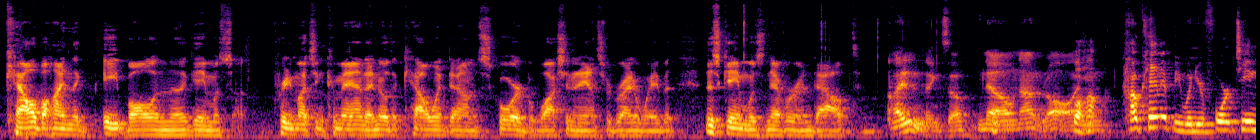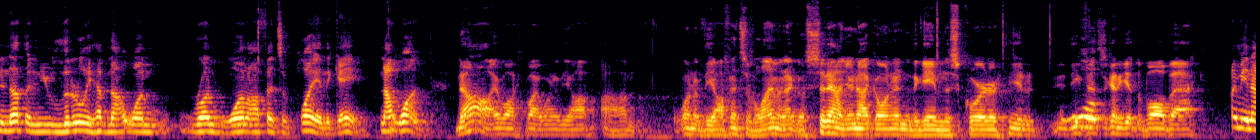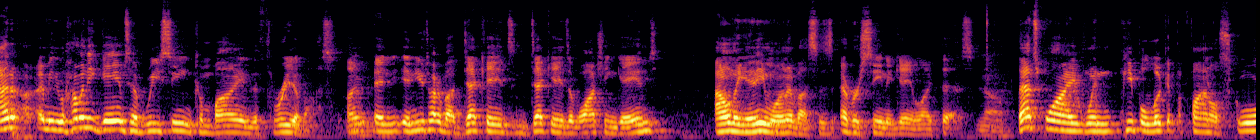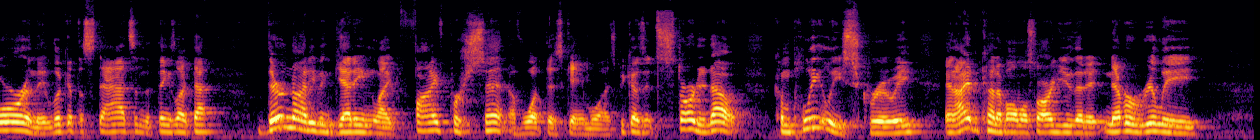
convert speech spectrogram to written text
Cal behind the eight ball, and the game was pretty much in command. I know that Cal went down and scored, but Washington answered right away. But this game was never in doubt. I didn't think so. No, not at all. Well, I mean, how, how can it be when you're 14 to nothing and you literally have not one run one offensive play in the game? Not one. No, I walked by one of the off- um, one of the offensive linemen. I go, "Sit down. You're not going into the game this quarter. You, the defense Well- is going to get the ball back." I mean, I, I mean, how many games have we seen combined the three of us? I'm, hmm. and and you talk about decades and decades of watching games. I don't think any one of us has ever seen a game like this. No. That's why when people look at the final score and they look at the stats and the things like that, they're not even getting like five percent of what this game was because it started out completely screwy, and I'd kind of almost argue that it never really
